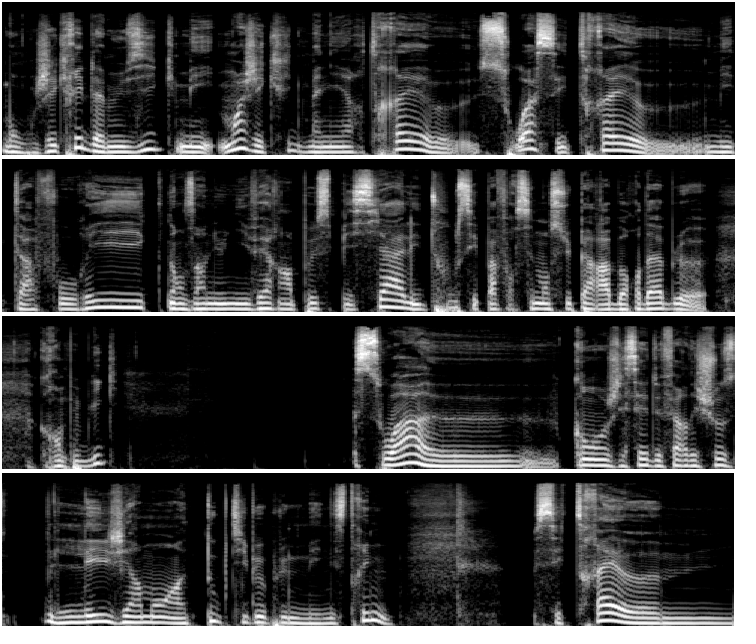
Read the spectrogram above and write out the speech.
Bon, j'écris de la musique, mais moi j'écris de manière très... Euh, soit c'est très métaphorique, dans un univers un peu spécial et tout, c'est pas forcément super abordable grand public soit euh, quand j'essaie de faire des choses légèrement un tout petit peu plus mainstream, c'est très... Euh,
